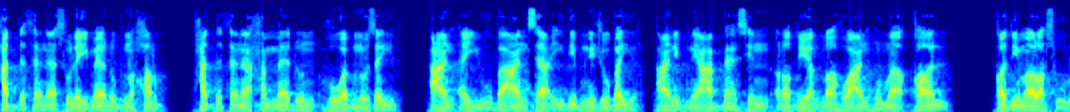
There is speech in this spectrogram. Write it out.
حدثنا سليمان بن حرب حدثنا حماد هو ابن زيد عن أيوب عن سعيد بن جبير عن ابن عباس رضي الله عنهما قال قدم رسول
